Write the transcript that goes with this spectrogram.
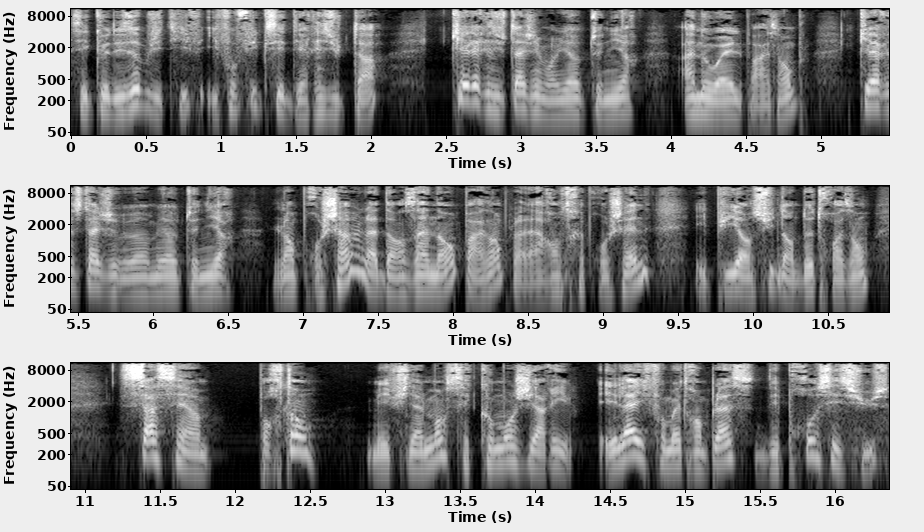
C'est que des objectifs, il faut fixer des résultats. Quels résultats j'aimerais bien obtenir à Noël par exemple? Quels résultats j'aimerais bien obtenir l'an prochain, là dans un an par exemple, à la rentrée prochaine, et puis ensuite dans deux trois ans? Ça c'est un important. Mais finalement, c'est comment j'y arrive. Et là, il faut mettre en place des processus,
